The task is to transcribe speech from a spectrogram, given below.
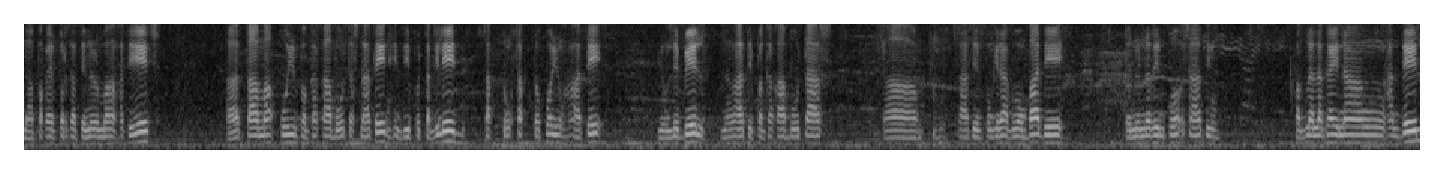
Napaka-importante ng mga katiits. At tama po yung pagkakabutas natin, hindi po tagilid, saktong-sakto po yung hati. yung level ng ating pagkakabutas sa, sa ating pong ginagawang body. Ganun na rin po sa ating paglalagay ng handle.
